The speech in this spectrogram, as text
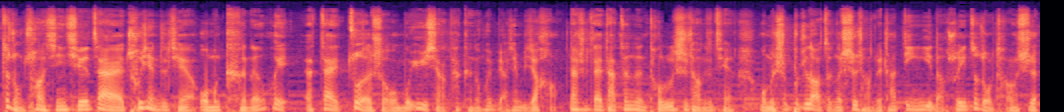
这种创新其实，在出现之前，我们可能会呃在做的时候，我们预想它可能会表现比较好，但是在它真正投入市场之前，我们是不知道整个市场对它定义的，所以这种尝试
